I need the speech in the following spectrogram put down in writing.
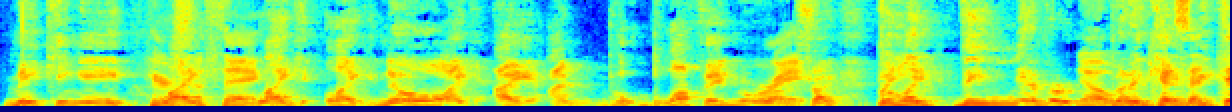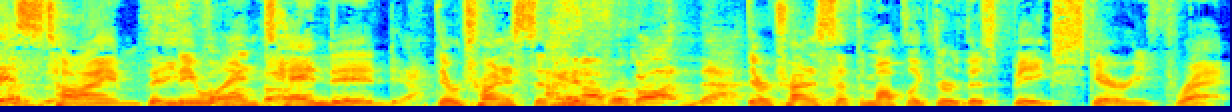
making a Here's like the thing. like like no like I I'm bluffing or Right. I'm trying, But but, he- like they never No, but because again, at this time they, were thought the- intended. Yeah. They were trying to set I them had up. forgotten that They were trying to set them up like they're this big scary threat.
